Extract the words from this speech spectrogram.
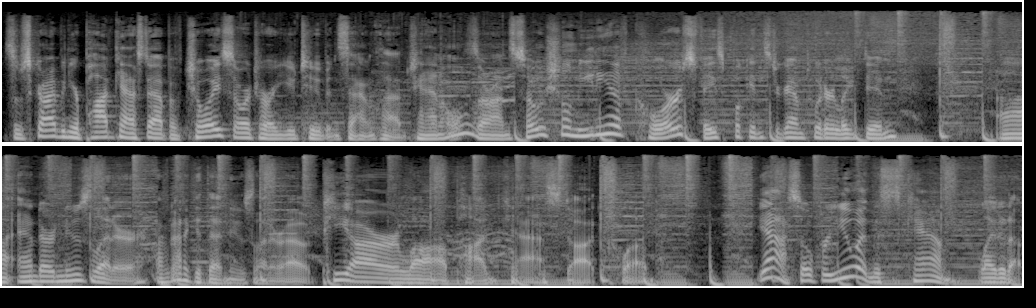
Subscribe in your podcast app of choice or to our youtube and soundcloud channels. Or on social media of course facebook instagram twitter linkedin uh, and our newsletter. I've got to get that newsletter out. Prlawpodcast.club yeah so for Ewan this is cam light it up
